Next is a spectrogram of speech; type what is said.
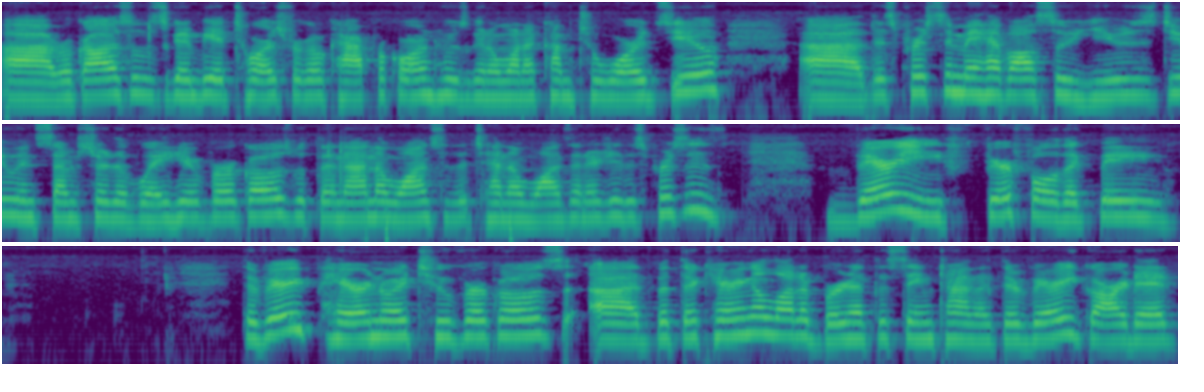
Uh, regardless of it's going to be a Taurus, Virgo, Capricorn who's going to want to come towards you. Uh, this person may have also used you in some sort of way here, Virgos, with the Nine of Wands to the Ten of Wands energy. This person is very fearful. Like they they're very paranoid too, Virgos, uh, but they're carrying a lot of burden at the same time. Like they're very guarded,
